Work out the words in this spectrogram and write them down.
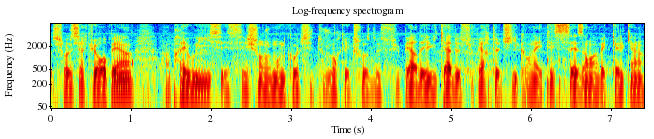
sur le circuit européen. Après, oui, ces, ces changements de coach, c'est toujours quelque chose de super délicat, de super touchy. Quand on a été 16 ans avec quelqu'un,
